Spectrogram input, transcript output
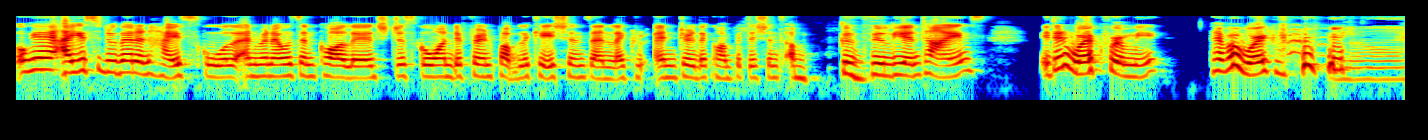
Okay, I used to do that in high school, and when I was in college, just go on different publications and like enter the competitions a gazillion times. It didn't work for me. Never worked for me. No.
